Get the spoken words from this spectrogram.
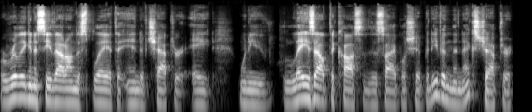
We're really going to see that on display at the end of chapter eight when he lays out the cost of discipleship. But even the next chapter,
